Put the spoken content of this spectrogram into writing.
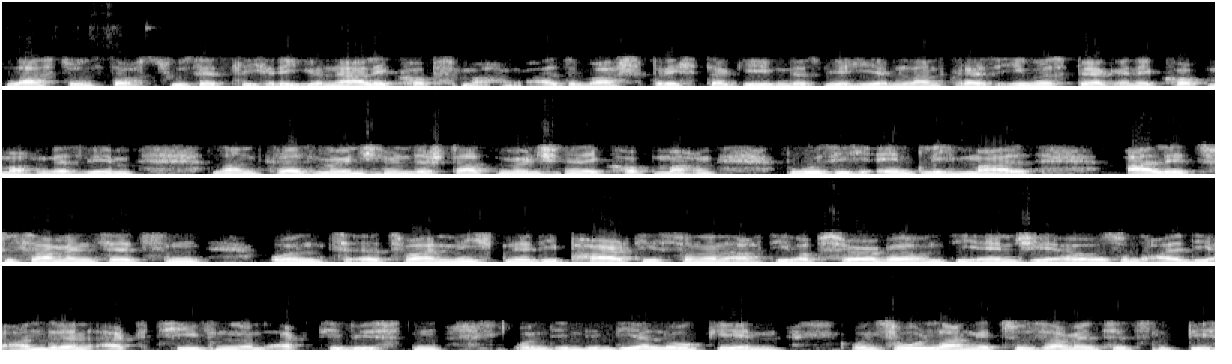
lasst uns doch zusätzlich regionale COPs machen. Also was spricht dagegen, dass wir hier im Landkreis Ebersberg eine COP machen, dass wir im Landkreis München, in der Stadt München eine COP machen, wo sich endlich mal alle zusammensetzen und äh, zwar nicht nur die Partys, sondern auch die Observer und die NGOs und all die anderen Aktiven und Aktivisten und in den Dialog gehen und so lange zusammensitzen, bis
